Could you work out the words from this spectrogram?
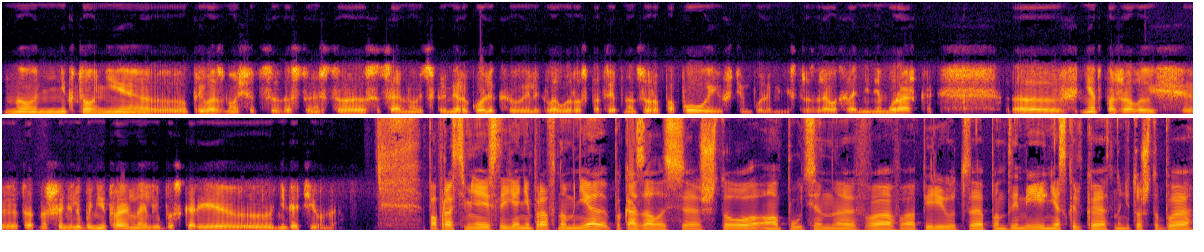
но никто не э, превозносит достоинство социального вице-премьера Голикова или главы Роспотребнадзора Попова, и уж тем более министра здравоохранения Мурашко. Э, нет, пожалуй, это отношение либо нейтральное, либо скорее э, негативное. Поправьте меня, если я не прав, но мне показалось, э, что а, Путин э, в период э, пандемии несколько, ну не то чтобы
